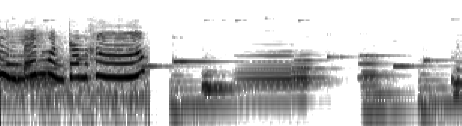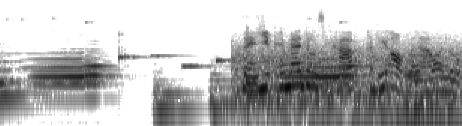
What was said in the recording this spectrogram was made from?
ตื่นเต้นเหมือนกันครับไหนหยิบให้แม่ดูสิครับ อันที่ออกมาแล้วอะลูก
